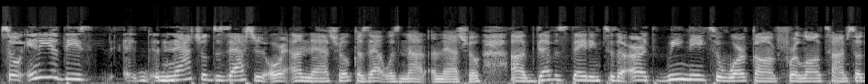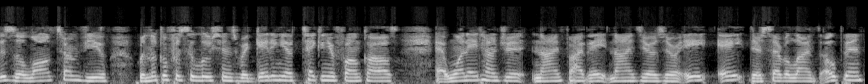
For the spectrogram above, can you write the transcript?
So any of these natural disasters or unnatural, because that was not unnatural, uh, devastating to the earth, we need to work on for a long time. So this is a long-term view. We're looking for solutions. We're getting your, taking your phone calls at 1-800-958-9008. There's several lines open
